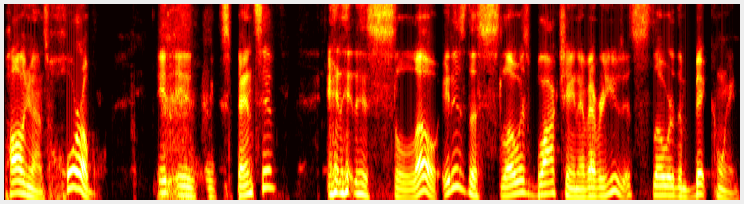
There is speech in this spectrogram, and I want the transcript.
Polygon's horrible. It is expensive and it is slow. It is the slowest blockchain I've ever used. It's slower than Bitcoin.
